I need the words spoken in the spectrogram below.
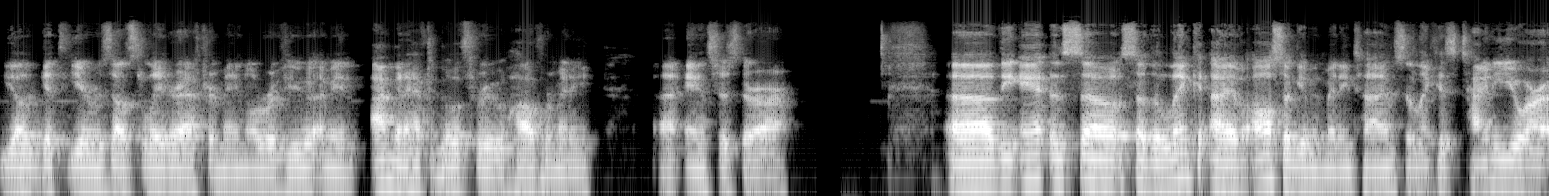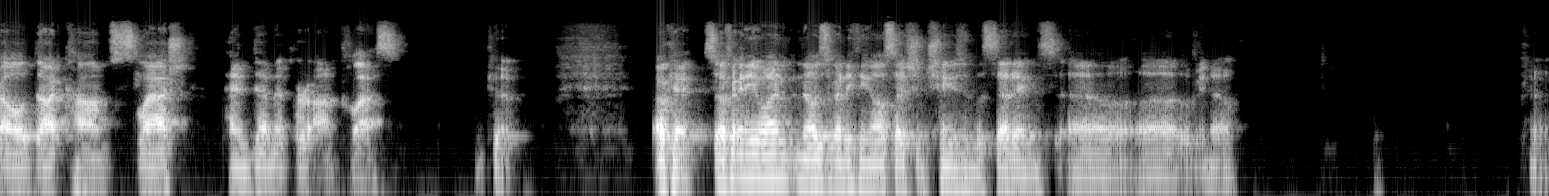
you'll get your results later after manual review. I mean, I'm going to have to go through however many uh, answers there are. Uh, the so so the link I have also given many times. The link is tinyurl.com slash pandemic Quran class. Okay. Okay. So if anyone knows of anything else I should change in the settings, uh, uh, let me know. Okay.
